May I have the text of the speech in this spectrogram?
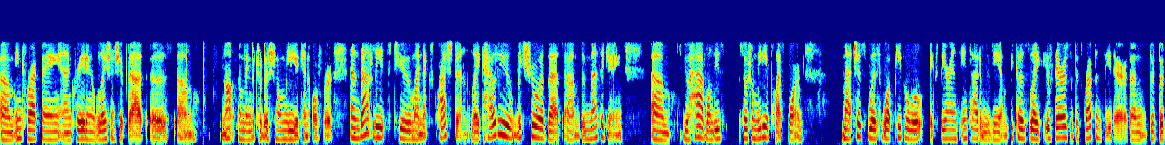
um, interacting, and creating a relationship that is um, not something the traditional media can offer. And that leads to my next question. Like, how do you make sure that um, the messaging um, you have on these social media platform matches with what people will experience inside a museum? Because, like, if there is a discrepancy there, then the, the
